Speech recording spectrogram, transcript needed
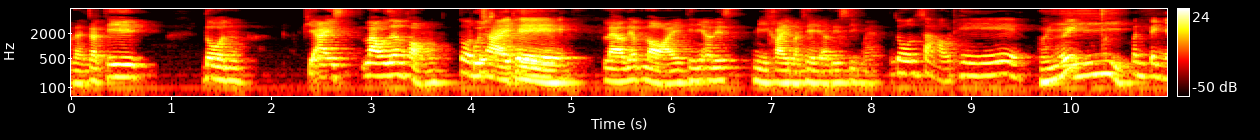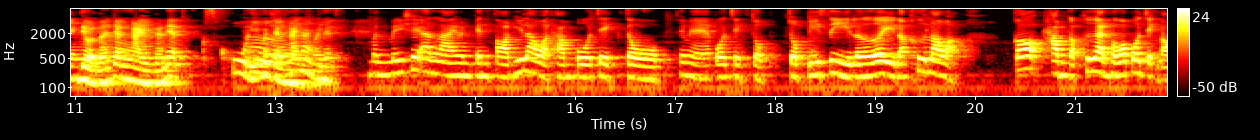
หลังจากที่โดนพี่ไอซ์เล่าเรื่องของโดนผู้ผู้ชายชายเทเท แล้วเรียบร้อยทีนี้อลิสมีใครมาเทอลิสอีกไหมโดนสาวเทเฮ้ยเฮ้ยมันเป็นยังไงเดี๋ยวนั้นยังไงนะเนี่ยคู่นี้มันยังไงวะเนี่ยมันไม่ใช่อะไร มันเป็นตอนที่เราอะทำ project จบใช่ไหม project จบจบปีสี่เลย แล้วคือเราอะก็ทำกับเพื่อนเพราะว่า project เรา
